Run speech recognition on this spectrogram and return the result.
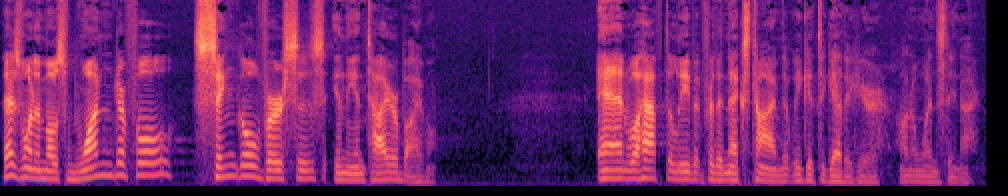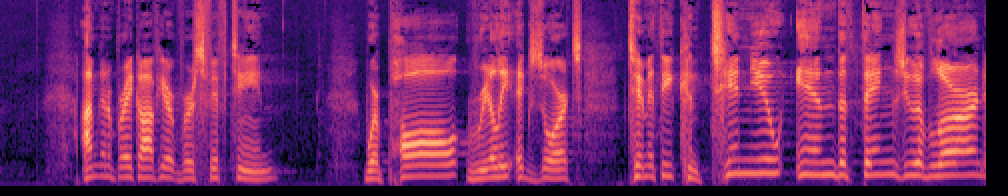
That is one of the most wonderful single verses in the entire Bible. And we'll have to leave it for the next time that we get together here on a Wednesday night. I'm going to break off here at verse 15, where Paul really exhorts Timothy, continue in the things you have learned,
